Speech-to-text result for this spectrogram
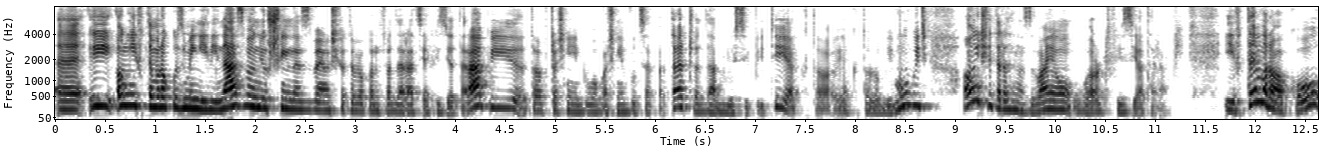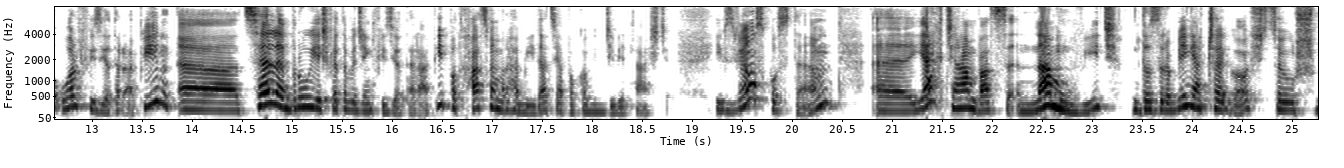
E, I oni w tym roku zmienili nazwę, już się nazywają Światowa Konfederacja Fizjoterapii, to wcześniej było właśnie WCPT czy WCPT, jak to, jak to lubi mówić. Oni się teraz nazywają World Physiotherapy. I w tym roku World Physiotherapy e, celebruje Światowy Dzień Fizjoterapii pod hasłem Rehabilitacja po COVID-19. I w związku z tym e, ja chciałam Was namówić do zrobienia czegoś, co już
